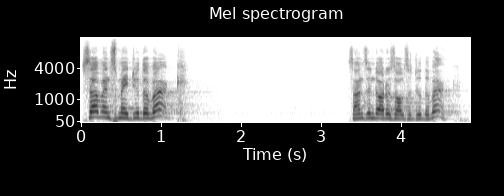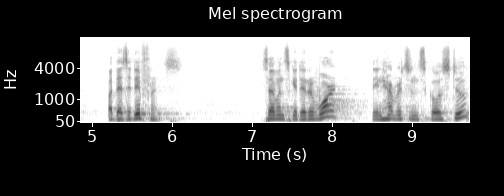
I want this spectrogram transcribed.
Servants may do the work, Sons and daughters also do the work, but there's a difference. Servants get a reward, the inheritance goes to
